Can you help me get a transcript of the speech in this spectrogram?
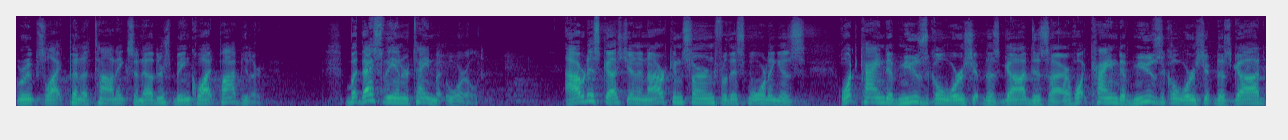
groups like Pentatonix and others being quite popular. But that's the entertainment world. Our discussion and our concern for this morning is what kind of musical worship does God desire? What kind of musical worship does God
